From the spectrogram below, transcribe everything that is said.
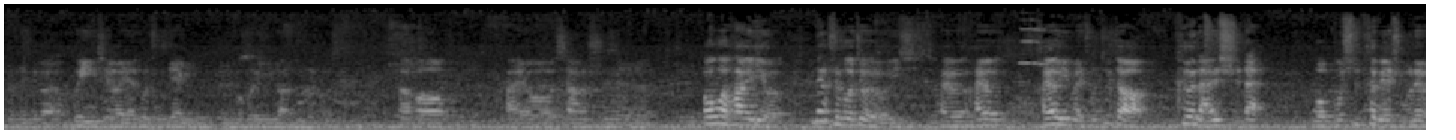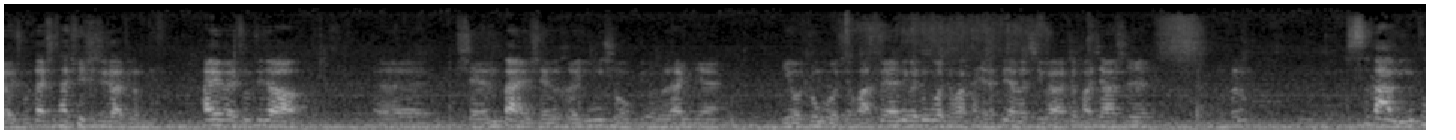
就是那个婚姻邪恶元素神殿里你们会遇到的那些东西。然后还有像是，包括还有那个时候就有一些，还有还有还有一本书就叫《柯南时代》，我不是特别熟那本书，但是它确实就叫这个名字。还有一本书就叫呃神半神和英雄，比如说它里面也有中国神话，虽然那个中国神话看起来非常的奇怪，啊，就好像是嗯四大名著。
